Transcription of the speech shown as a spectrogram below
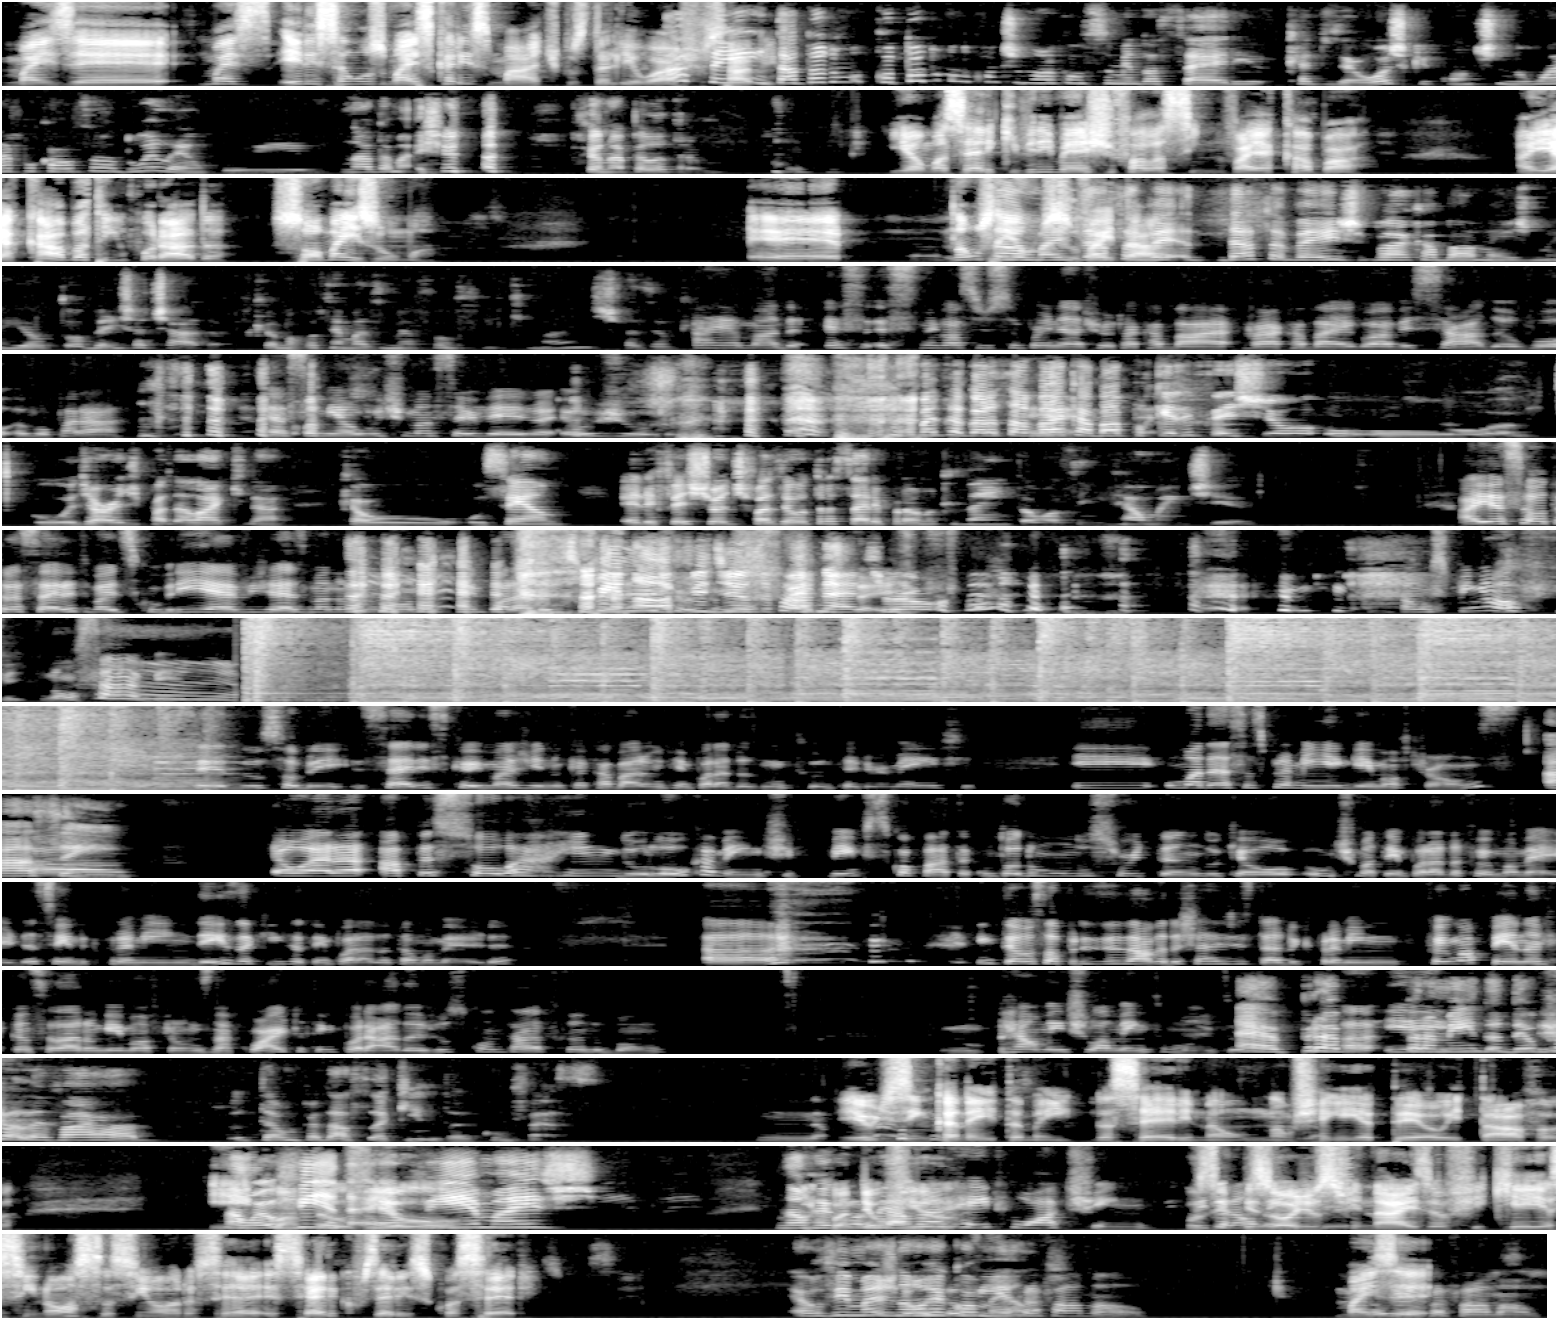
Mas é. Mas eles são os mais carismáticos dali, eu acho, Sim, sabe? tá todo, todo mundo continua consumindo a série. Quer dizer, hoje que continua é por causa do elenco e nada mais. Porque não é pela trama. E é uma série que vira e mexe e fala assim, vai acabar. Aí acaba a temporada, só mais uma. É. Não sei Não, onde mas isso vai dessa, dar. ve- dessa vez vai acabar mesmo. E eu tô bem chateada. Porque eu não vou ter mais a minha fanfic. Mas fazer o quê? Ai, amada, esse, esse negócio de Supernatural tá acabar, vai acabar igual a viciado. Eu vou, eu vou parar. Essa é a minha última cerveja, eu juro. Mas agora só vai É. acabar porque ele fechou o, o, o George Padalecki, né? Que é o, o Sam. Ele fechou de fazer outra série pro ano que vem. Então, assim, realmente. Aí essa outra série tu vai descobrir é a 29 temporada de Spin-off de daí. Supernatural. É um spin-off, não sabe. cedo sobre séries que eu imagino que acabaram em temporadas muito anteriormente. E uma dessas pra mim é Game of Thrones. Ah, Ah, sim. Eu era a pessoa rindo loucamente, bem psicopata, com todo mundo surtando que a última temporada foi uma merda, sendo que pra mim, desde a quinta temporada tá uma merda. Ah, então eu só precisava deixar registrado que pra mim foi uma pena que cancelaram Game of Thrones na quarta temporada, justo quando tava ficando bom. Realmente lamento muito. É, pra, e pra aí- mim ainda deu pra levar até um pedaço da quinta, eu confesso. Não. Eu desencanei também da série, não, não cheguei até a oitava. E não, eu vi, eu né? vi, Eu vi, mas. Não E quando eu recomendo. vi o- os episódios finais, eu fiquei assim, nossa senhora, é sério que fizeram isso com a série? Eu vi, mas não eu, Eu recomendo. via pra falar mal. Mas eu é, pra falar mal.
